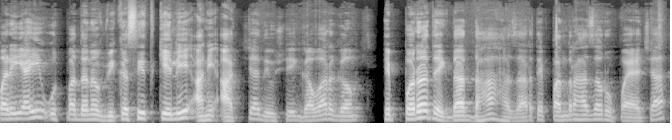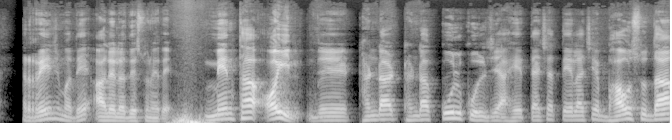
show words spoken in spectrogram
पर्यायी उत्पादनं विकसित केली आणि आजच्या दिवशी गवार गम हे परत एकदा दहा हजार ते पंधरा हजार रुपयाच्या रेंजमध्ये आलेलं दिसून येते. मेंथा ऑइल जे थंडा थंडा कूल कूल जे आहे त्याच्या तेलाचे भावसुद्धा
